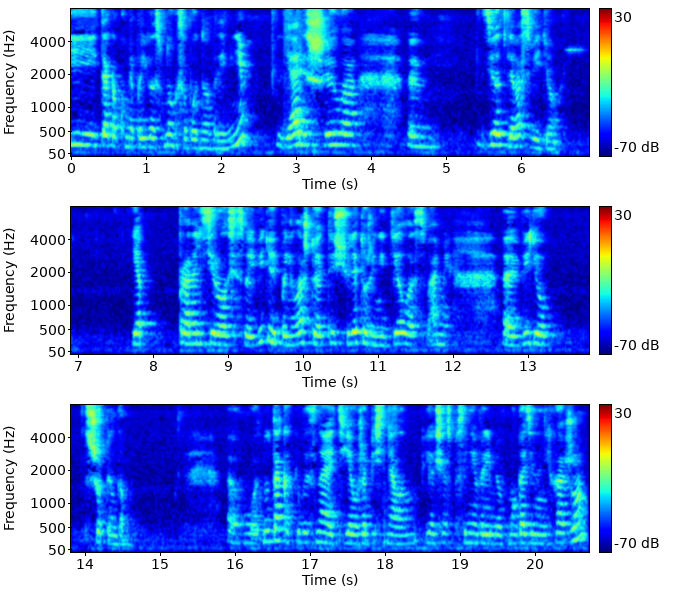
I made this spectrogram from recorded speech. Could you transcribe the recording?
И так как у меня появилось много свободного времени, я решила э, сделать для вас видео. Я проанализировала все свои видео и поняла, что я тысячу лет уже не делала с вами э, видео с шопингом. Вот. Но так как вы знаете, я уже объясняла, я сейчас в последнее время в магазины не хожу,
